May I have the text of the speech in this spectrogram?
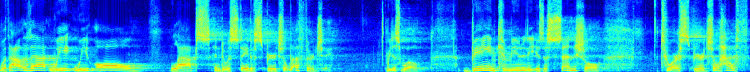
without that, we, we all lapse into a state of spiritual lethargy. We just will. Being in community is essential to our spiritual health.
